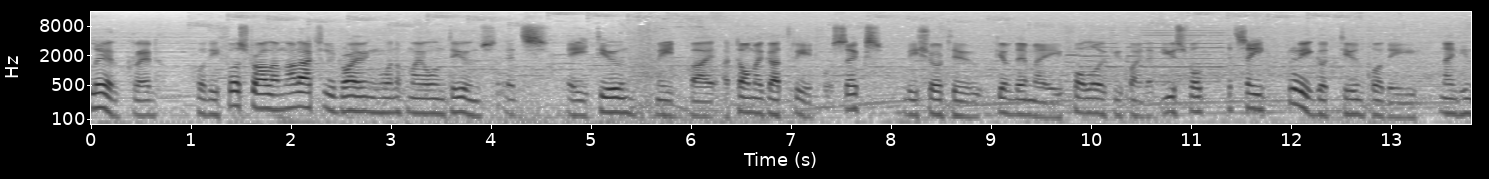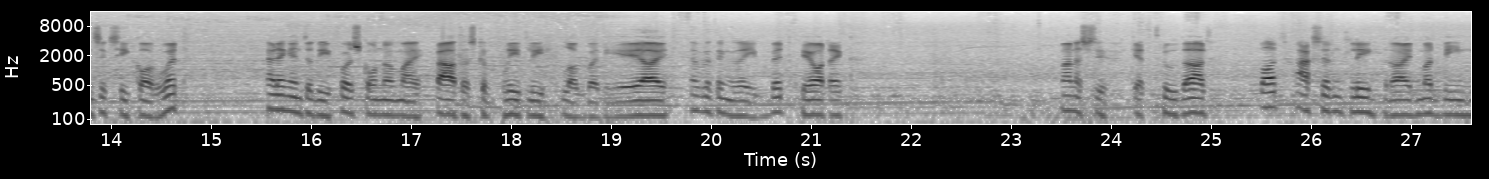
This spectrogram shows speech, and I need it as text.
player grid. For the first trial I'm not actually driving one of my own tunes. It's a tune made by Atomica 3846. Be sure to give them a follow if you find that useful. It's a pretty good tune for the 1960 Corvette. Heading into the first corner my path is completely blocked by the AI. Everything's a bit chaotic managed to get through that but accidentally ride Mudbean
